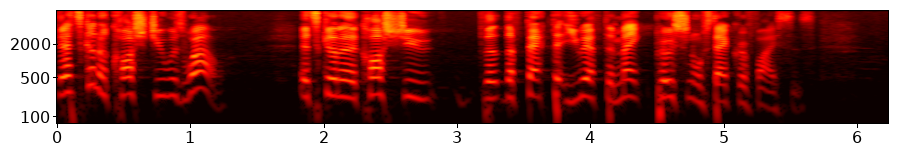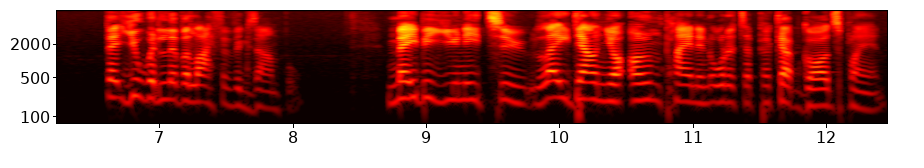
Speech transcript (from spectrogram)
that's going to cost you as well. It's going to cost you the, the fact that you have to make personal sacrifices, that you would live a life of example. Maybe you need to lay down your own plan in order to pick up God's plan.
